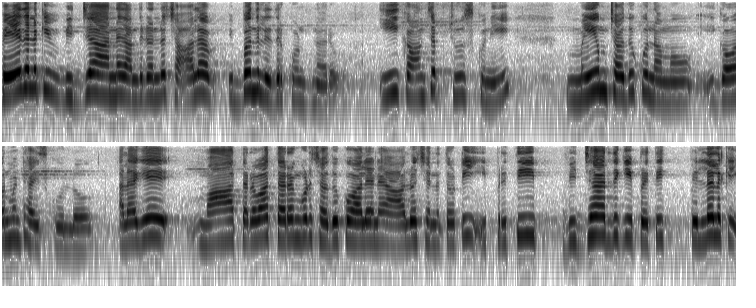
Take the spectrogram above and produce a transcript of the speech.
పేదలకి విద్య అనేది అందడంలో చాలా ఇబ్బందులు ఎదుర్కొంటున్నారు. ఈ కాన్సెప్ట్ చూసుకుని మేము చదువుకున్నాము ఈ గవర్నమెంట్ హై స్కూల్లో. అలాగే మా తర్వాత తరం కూడా చదువుకోవాలి అనే ఆలోచనతోటి ఈ ప్రతి విద్యార్థికి ప్రతి పిల్లలకి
